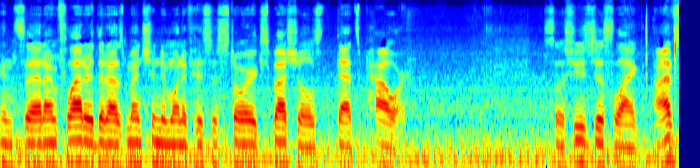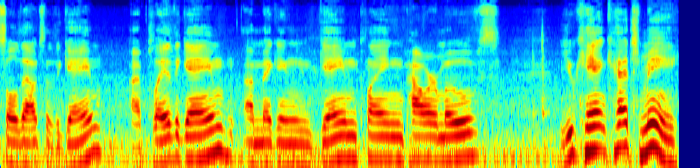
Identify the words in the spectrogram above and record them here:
and said, I'm flattered that I was mentioned in one of his historic specials. That's power. So she's just like, I've sold out to the game. I play the game. I'm making game playing power moves. You can't catch me.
